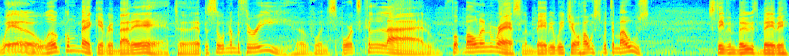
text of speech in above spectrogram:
Well, welcome back, everybody, to episode number three of When Sports Collide Football and Wrestling, baby, with your host with the most, Stephen Booth, baby.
